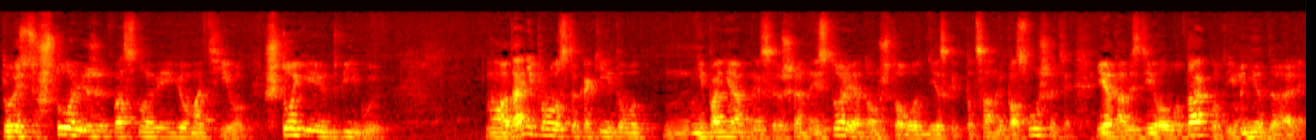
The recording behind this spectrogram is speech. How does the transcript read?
То есть, что лежит в основе ее мотивов, что ею двигают. Ну, а не просто какие-то вот непонятные совершенно истории о том, что вот, дескать, пацаны, послушайте, я там сделал вот так вот, и мне дали.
